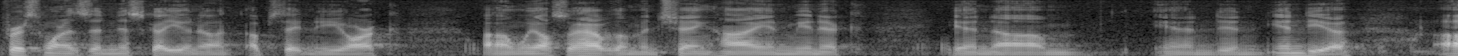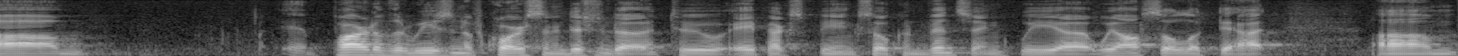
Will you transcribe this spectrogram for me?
first one is in Niskayuna, upstate New York. Um, we also have them in Shanghai and Munich in, um, and in India. Um, part of the reason, of course, in addition to, to Apex being so convincing, we, uh, we also looked at um,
